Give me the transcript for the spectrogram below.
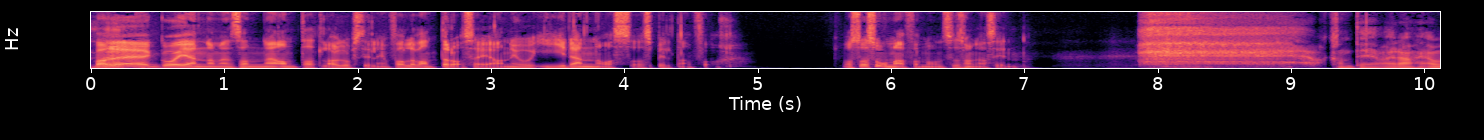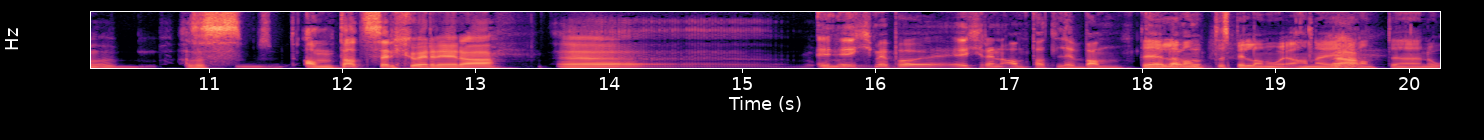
Bare gå gjennom en sånn antatt lagoppstilling for Levante, da, så er han jo i den, og så spilte han for Osasona for noen sesonger siden. kan det være? Jeg må, altså, antatt Sergio Herrera uh, Er er ikke med på Er ikke den antatt Levante? Det er? Levante-spiller nå, ja. Han er i Ja. Levante nå.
